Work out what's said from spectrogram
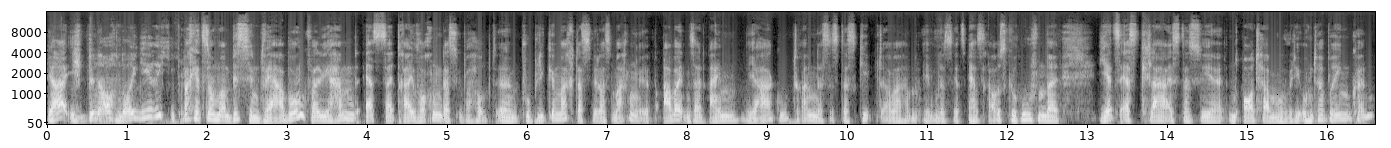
Ja, ich bin auch neugierig. Ich mache jetzt noch mal ein bisschen Werbung, weil wir haben erst seit drei Wochen das überhaupt äh, publik gemacht, dass wir das machen. Wir arbeiten seit einem Jahr gut dran, dass es das gibt, aber haben eben das jetzt erst rausgerufen, weil jetzt erst klar ist, dass wir einen Ort haben, wo wir die unterbringen können.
